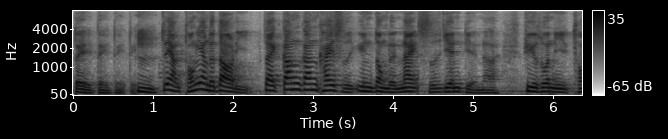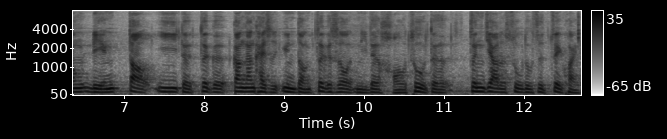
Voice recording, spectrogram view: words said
对对对对，嗯，这样同样的道理，在刚刚开始运动的那时间点呢，譬如说你从零到一的这个刚刚开始运动，这个时候你的好处的增加的速度是最快的。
